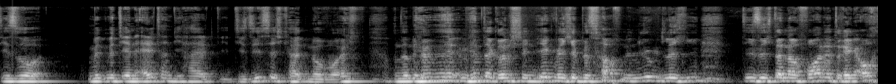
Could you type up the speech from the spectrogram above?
die so mit, mit ihren Eltern, die halt die, die Süßigkeiten nur wollen. Und dann im Hintergrund stehen irgendwelche besoffenen Jugendlichen, die sich dann nach vorne drängen, auch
